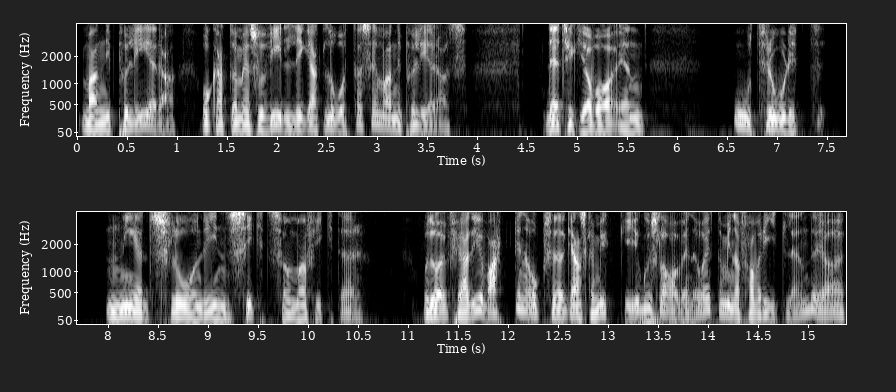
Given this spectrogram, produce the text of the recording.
manipulera och att de är så villiga att låta sig manipuleras. Det tycker jag var en otroligt nedslående insikt som man fick där. Och då, för jag hade ju varit också ganska mycket i Jugoslavien. Det var ett av mina favoritländer. Jag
